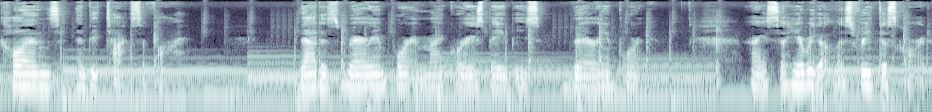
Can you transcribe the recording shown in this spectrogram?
cleanse and detoxify. That is very important, my Aquarius babies. Very important. All right, so here we go. Let's read this card.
